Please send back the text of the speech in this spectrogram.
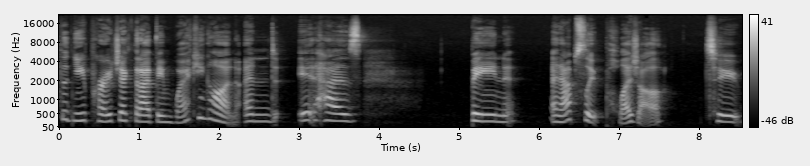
the new project that I've been working on. And it has been an absolute pleasure to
